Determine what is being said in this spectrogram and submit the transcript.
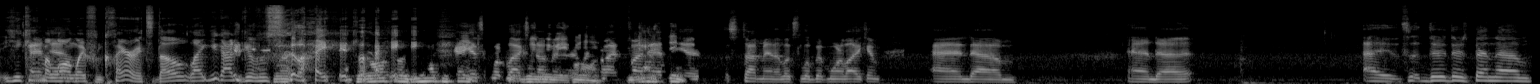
he came and- a long and- way from Clarence, though. Like, you got to give him But- like, but also, like- you have to I think, some more black wait, wait, stuntman. wait, hold on. Find, find gotta Anthony think. a stuntman that looks a little bit more like him, and um, and uh, I so there, there's been um,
